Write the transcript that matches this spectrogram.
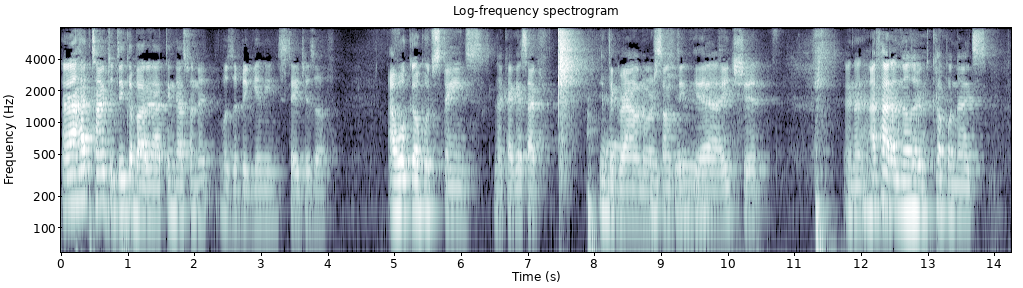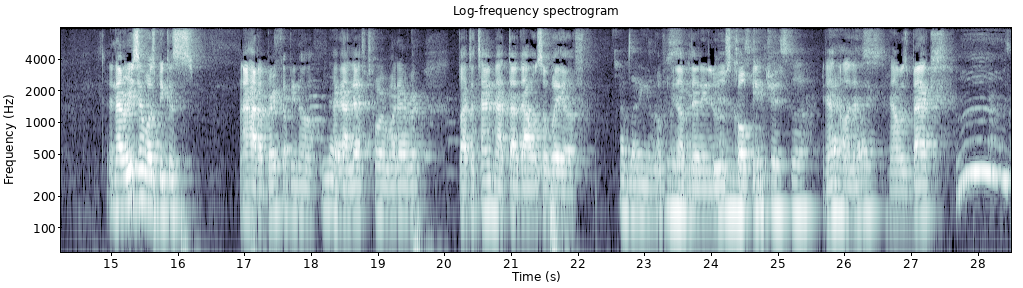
and I had time to think about it. I think that's when it was the beginning stages of. I woke up with stains. Like I guess I've hit the ground or Ate something. shit. Yeah, I ate shit. And then I've had another couple nights, and the reason was because I had a breakup. You know, no. I got left for whatever. But at the time, I thought that was a way of Of letting you of, loose. of letting loose, It's coping. dangerous though. Yeah, Yeah, no, that's, I was back. Woo,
